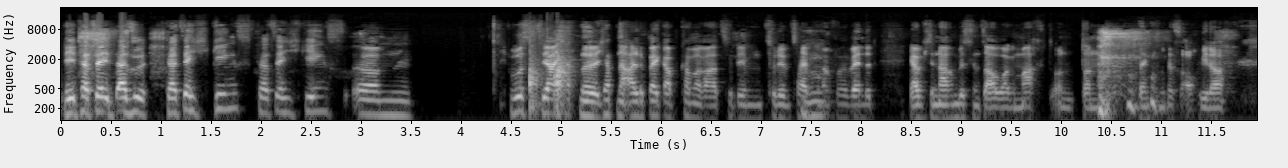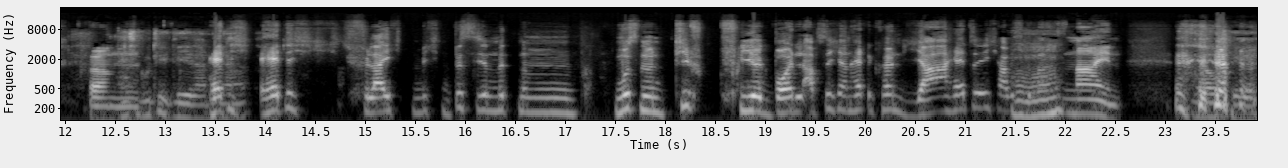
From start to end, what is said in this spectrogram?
Nee, tatsächlich, also tatsächlich ging's, tatsächlich ging's. Ähm, ich wusste ja, ich habe eine, hab eine alte Backup-Kamera zu dem, zu dem Zeitpunkt mhm. verwendet. Die habe ich danach ein bisschen sauber gemacht und dann, dann ging das auch wieder. Ähm, das ist eine gute Idee. Dann, hätte, ja. ich, hätte ich vielleicht mich ein bisschen mit einem, muss nur ein Tiefgefrierbeutel absichern hätte können? Ja, hätte ich. Habe ich mhm. gemacht? Nein. Ja, okay.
